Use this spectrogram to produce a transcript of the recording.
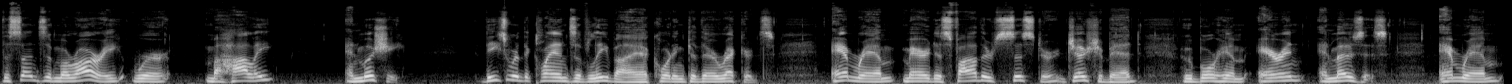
The sons of Merari were Mahli, and Mushi. These were the clans of Levi according to their records. Amram married his father's sister, Jochebed, who bore him Aaron and Moses. Amram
